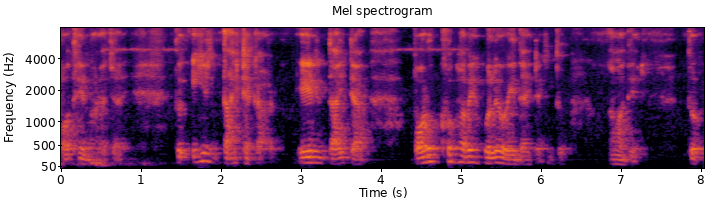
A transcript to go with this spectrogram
পথে মারা যায়। তো এর দায়টা কার? এর দায়টা পরোক্ষভাবে হলেও এই দায়টা কিন্তু আমাদের। তো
